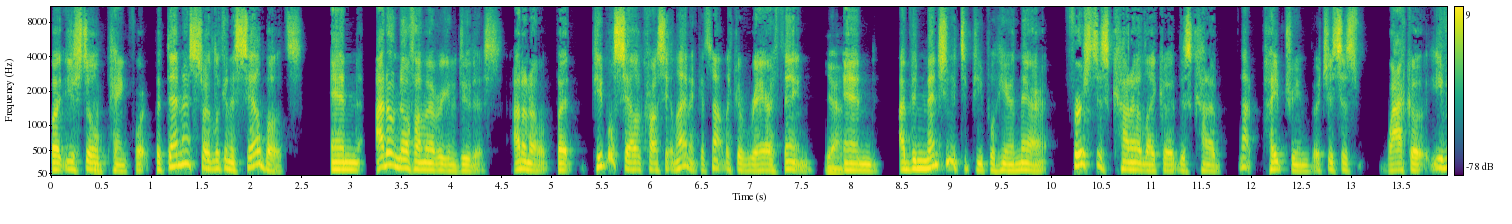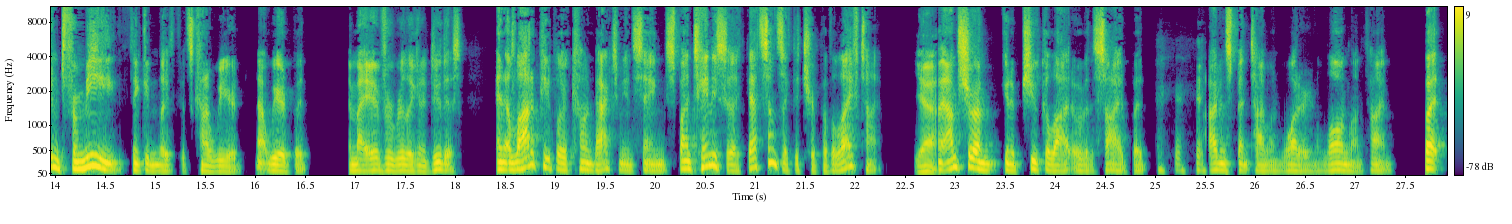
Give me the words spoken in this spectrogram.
but you're still paying for it. But then I started looking at sailboats. And I don't know if I'm ever going to do this. I don't know, but people sail across the Atlantic. It's not like a rare thing. Yeah. And I've been mentioning it to people here and there. First is kind of like a, this kind of not pipe dream, but just this wacko. Even for me, thinking like it's kind of weird. Not weird, but am I ever really going to do this? And a lot of people are coming back to me and saying spontaneously, like, that sounds like the trip of a lifetime. Yeah. I am sure I'm going to puke a lot over the side, but I haven't spent time on water in a long, long time. But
